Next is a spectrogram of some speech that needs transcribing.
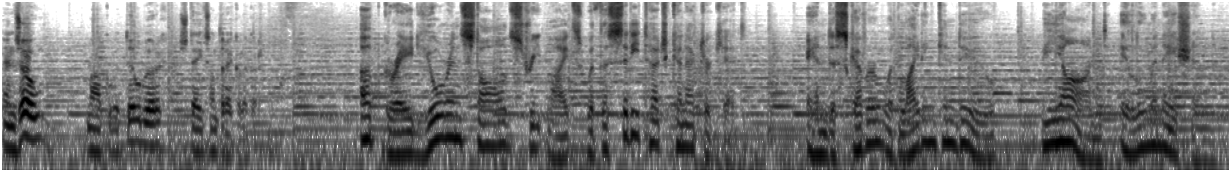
En zo maken we Tilburg steeds aantrekkelijker. Upgrade your installed streetlights with the CityTouch Connector Kit and discover what lighting can do beyond illumination.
